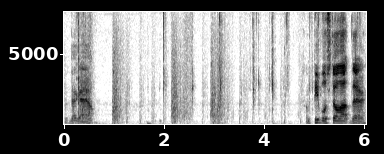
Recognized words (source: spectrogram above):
Took that guy out. Some people still out there.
